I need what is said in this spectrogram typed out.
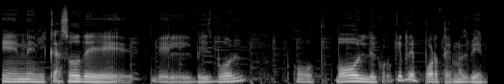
En el caso de, del béisbol o fútbol, de cualquier deporte más bien,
